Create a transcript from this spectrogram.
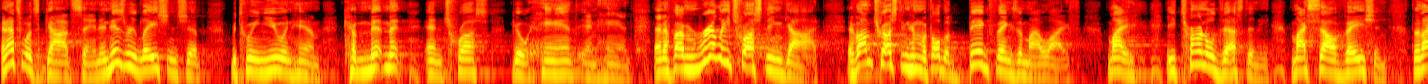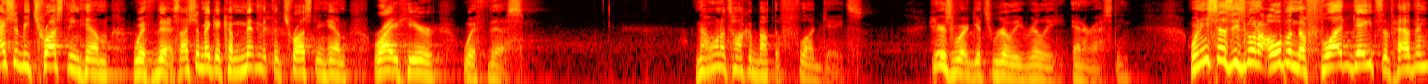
And that's what God's saying. In his relationship between you and him, commitment and trust go hand in hand. And if I'm really trusting God, if I'm trusting him with all the big things in my life, my eternal destiny, my salvation, then I should be trusting him with this. I should make a commitment to trusting him right here with this. Now, I want to talk about the floodgates. Here's where it gets really, really interesting. When he says he's going to open the floodgates of heaven,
